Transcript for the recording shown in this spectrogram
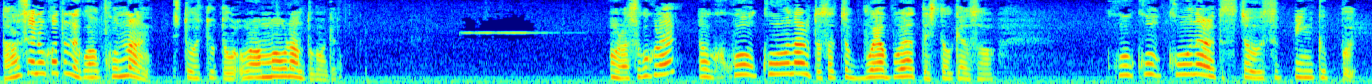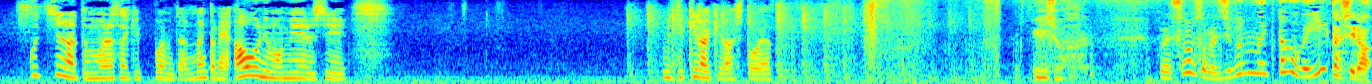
男性の方でここんなん人人って俺あんまおらんと思うけど。ほら、すごくない？なんかこう、こうなるとさ、ちょっとぼやぼやってしておけどさ、こう、こう、こうなるとちょっと薄ピンクっぽい。こっちになると紫っぽいみたいな。なんかね、青にも見えるし、めっちゃキラキラしたおやつ。よいしょ。これそろそろ自分も行った方がいいかしら。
